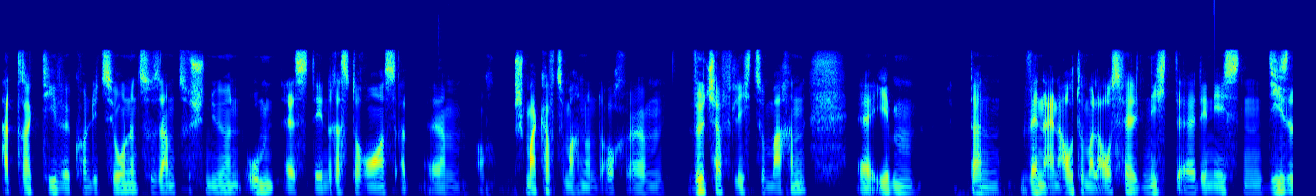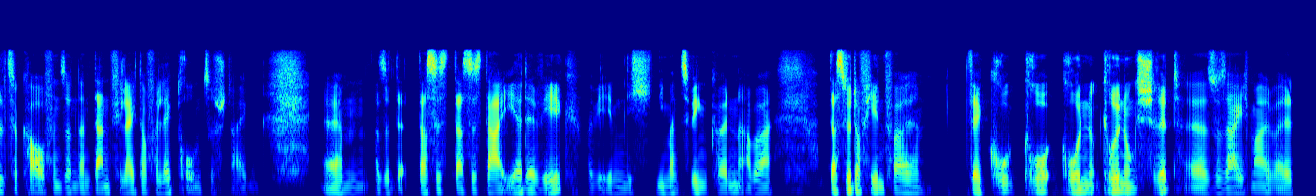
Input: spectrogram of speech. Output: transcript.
attraktive Konditionen zusammenzuschnüren, um es den Restaurants ähm, auch schmackhaft zu machen und auch ähm, wirtschaftlich zu machen, äh, eben dann, wenn ein Auto mal ausfällt, nicht äh, den nächsten Diesel zu kaufen, sondern dann vielleicht auf Elektro umzusteigen. Ähm, also das ist, das ist da eher der Weg, weil wir eben nicht niemand zwingen können, aber das wird auf jeden Fall der Gro Gro Krönungsschritt, äh, so sage ich mal, weil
